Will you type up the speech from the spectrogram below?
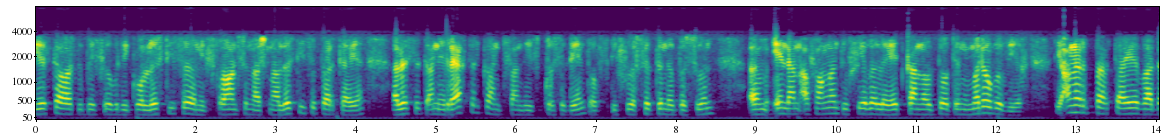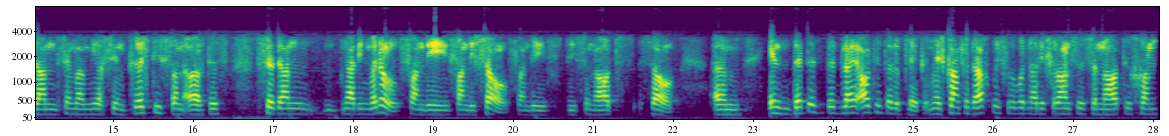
deesdae is dit byvoorbeeld die koalistiese en die Franse nasionalistiese partye hulle sit aan die regterkant van die president of die voorsittende persoon um, en dan afhangend hoeveel hulle het kan hulle tot in die middel beweeg. Die ander partye wat dan sê maar meer sentristies van aard is, sit dan na die middel van die van die saal, van die die senaat saal. Ehm um, en dit is dit bly altyd hulle plek. Mens kan vandag byvoorbeeld na die Franse senaat toe gaan,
